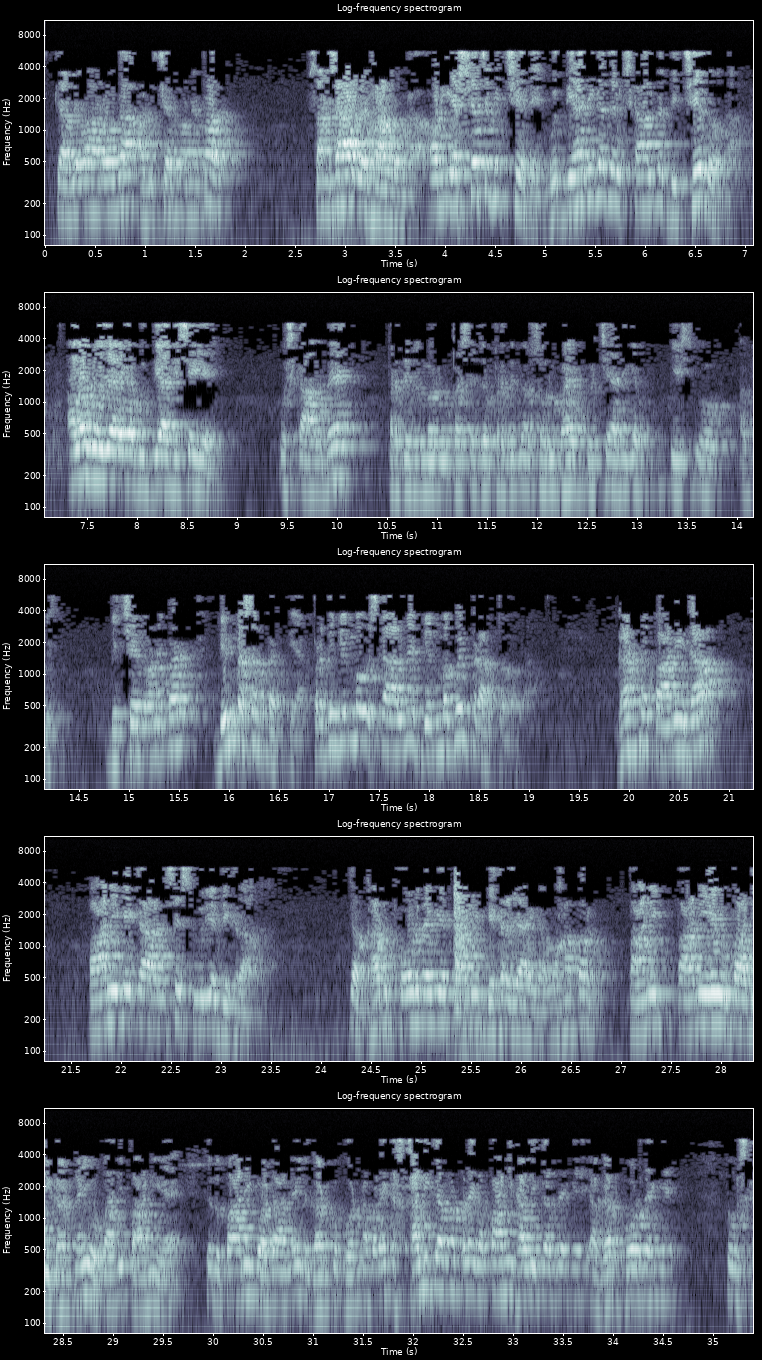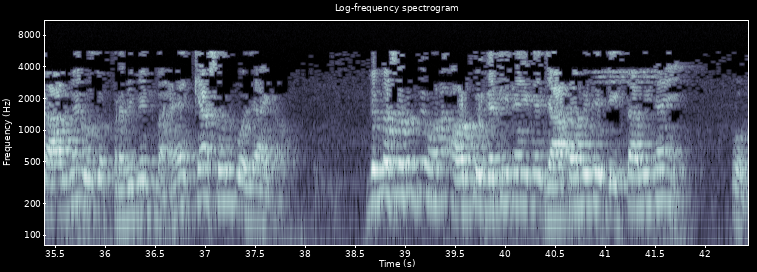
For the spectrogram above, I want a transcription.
क्या व्यवहार होगा? अविच्छेद होने पर संसार व्यवहार होगा। और यश्य से विच्छेद। है बुद्धियादि का जब काल में विच्छेद होगा, अलग हो जाएगा बुद्धियादि से ये। उस काल में प्रतिबिंब रूप से जो प्रतिबिंब स्वरूप है बुच्चे आदि के विच्छेद होने पर बिंब संपत्तियाँ। प्रतिबिंब उस काल में बिंब को ही प्राप्त होगा। घट में पानी था पानी के कारण से सूर्य दिख रहा था। जब घट फोड़ देंगे पानी बिखर जाएगा। वहाँ पर पानी पानी है उपाधि घट नहीं उपाधि पानी है। तो, तो पानी को हटाने तो घट को फोड़ना पड़ेगा खाली करना पड़ेगा पानी खाली कर देंगे या घट फोड़ देंगे। तो उस काल में वो जो प्रतिबिंब है क्या स्वरूप हो जाएगा वो? बिंब स्वरूप भी होना और कोई गति नहीं कि जाता भी नहीं दिखता भी नहीं। वो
